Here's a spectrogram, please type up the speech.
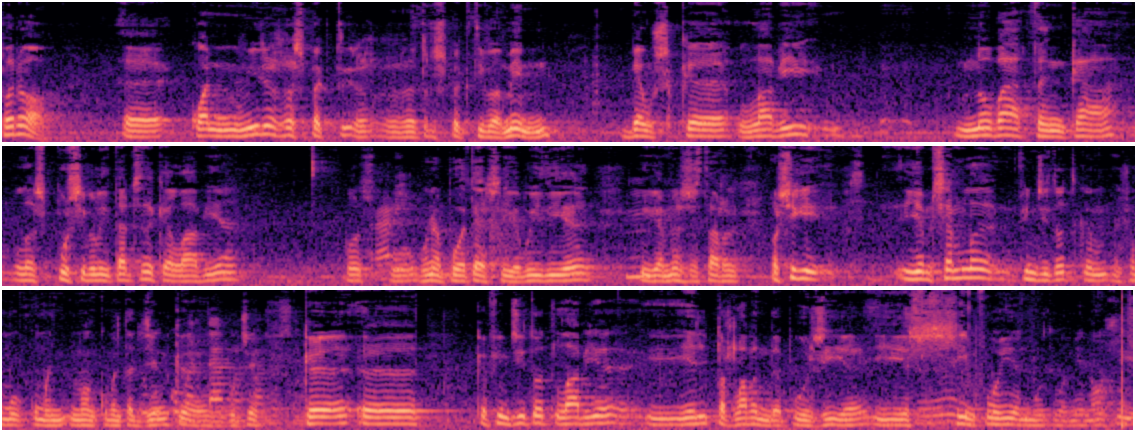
Però, eh, quan mires retrospectivament, veus que l'avi no va tancar les possibilitats de que l'àvia fos una poetessa i avui dia, diguem-ne, s'està... O sigui, i em sembla, fins i tot, que això m'ho han comentat gent, que potser, sí. que, eh, que fins i tot l'àvia i ell parlaven de poesia i s'influïen mútuament, o sigui,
